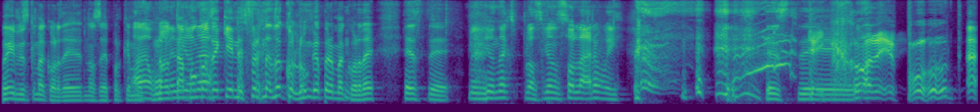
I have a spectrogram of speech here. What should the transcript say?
Güey, es que me acordé, no sé por qué. me- Ah, no, tampoco una- sé quién es Fernando Colunga, pero me acordé. Este, Me dio una explosión solar, güey. este. ¡Qué hijo de puta!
